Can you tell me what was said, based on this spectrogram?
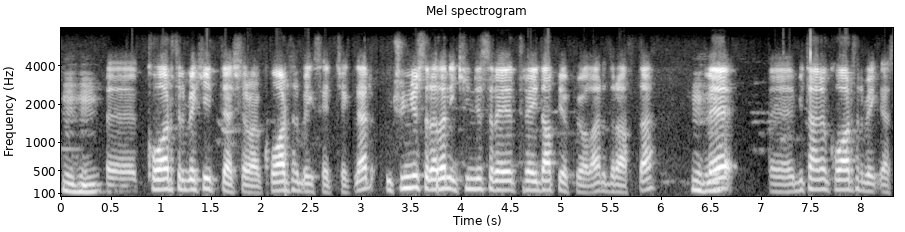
Hı hı. E, quarterback'e ihtiyaçları var. Quarterback seçecekler. 3. sıradan 2. sıraya trade up yapıyorlar draftta. Hı hı. Ve e, bir tane quarterback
